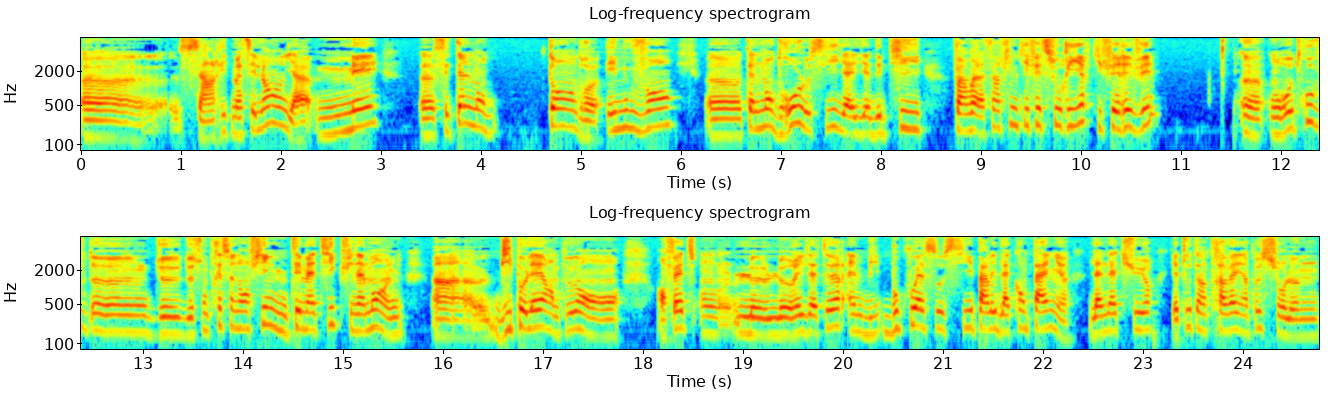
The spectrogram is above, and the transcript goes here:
Euh, c'est un rythme assez lent, y a, mais c'est tellement tendre, émouvant, tellement drôle aussi. Il y a, y a des petits, enfin voilà, c'est un film qui fait sourire, qui fait rêver. Euh, on retrouve de, de, de, son précédent film une thématique finalement un, bipolaire un peu en, en fait on, le, le, réalisateur aime beaucoup associer parler de la campagne de la nature. Il y a tout un travail un peu sur le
